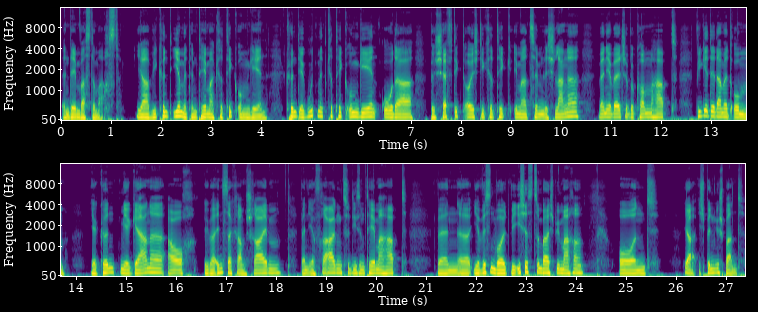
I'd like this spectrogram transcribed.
in dem, was du machst. Ja, wie könnt ihr mit dem Thema Kritik umgehen? Könnt ihr gut mit Kritik umgehen oder beschäftigt euch die Kritik immer ziemlich lange, wenn ihr welche bekommen habt? Wie geht ihr damit um? Ihr könnt mir gerne auch über Instagram schreiben, wenn ihr Fragen zu diesem Thema habt, wenn äh, ihr wissen wollt, wie ich es zum Beispiel mache. Und ja, ich bin gespannt.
